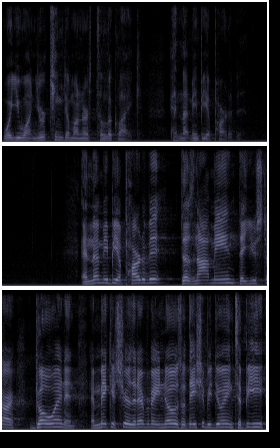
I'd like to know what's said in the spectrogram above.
what you want your kingdom on earth to look like, and let me be a part of it. And let me be a part of it does not mean that you start going and, and making sure that everybody knows what they should be doing to be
